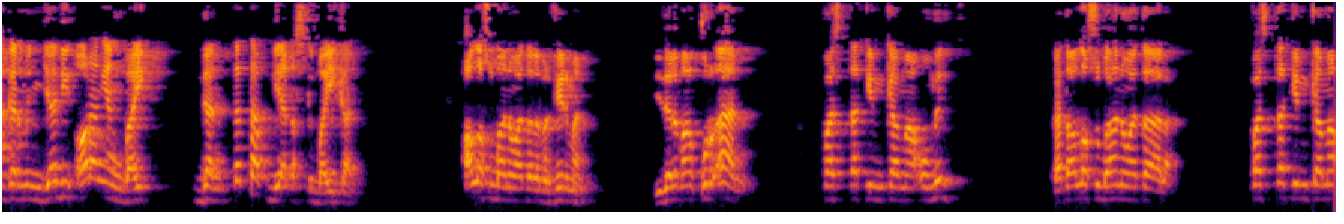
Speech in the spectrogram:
agar menjadi orang yang baik dan tetap di atas kebaikan. Allah Subhanahu wa taala berfirman di dalam Al-Qur'an, "Fastaqim kama umir." Kata Allah Subhanahu wa taala, Fastaqim kama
